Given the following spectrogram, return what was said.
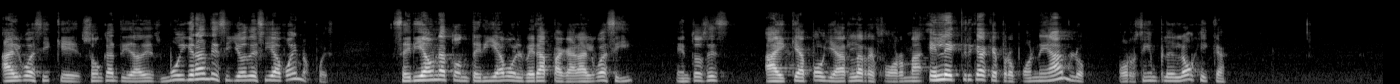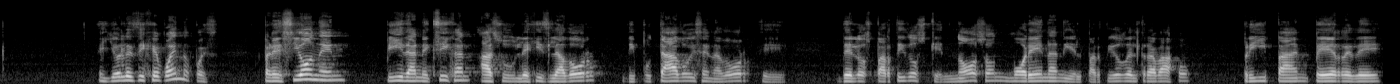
algo así que son cantidades muy grandes y yo decía, bueno, pues sería una tontería volver a pagar algo así. Entonces hay que apoyar la reforma eléctrica que propone AMLO, por simple lógica. Y yo les dije, bueno, pues presionen, pidan, exijan a su legislador, diputado y senador eh, de los partidos que no son Morena ni el Partido del Trabajo, PRI, PAN, PRD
